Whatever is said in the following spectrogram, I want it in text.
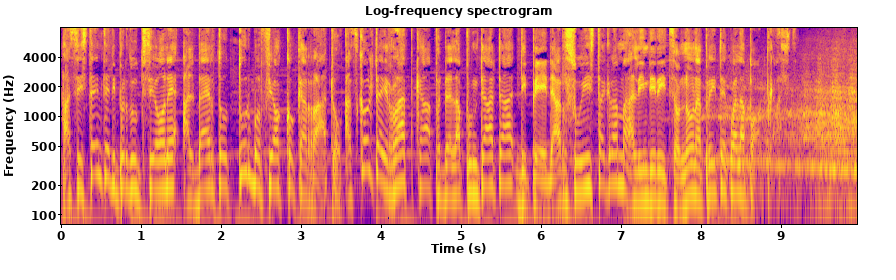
assistente di produzione Alberto Turbofiocco Carrato. Ascolta il wrap cap della puntata di Pedar su Instagram all'indirizzo non aprite quella podcast.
